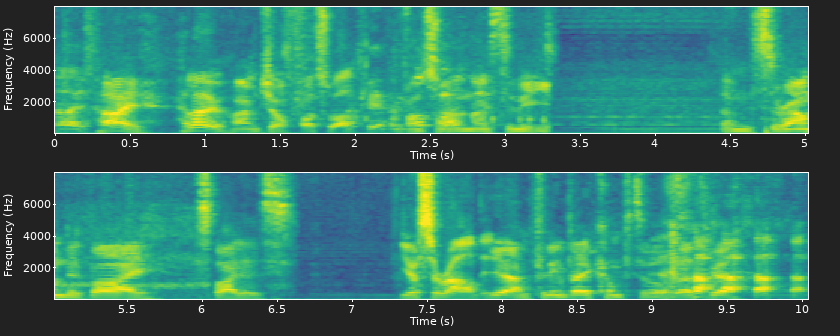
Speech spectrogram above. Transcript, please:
Hi. Hi. Hello, I'm Geoff. Francois. Okay, I'm Francois, Francois. nice to meet you. I'm surrounded by spiders. You're surrounded. Yeah, I'm feeling very comfortable. That's good.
